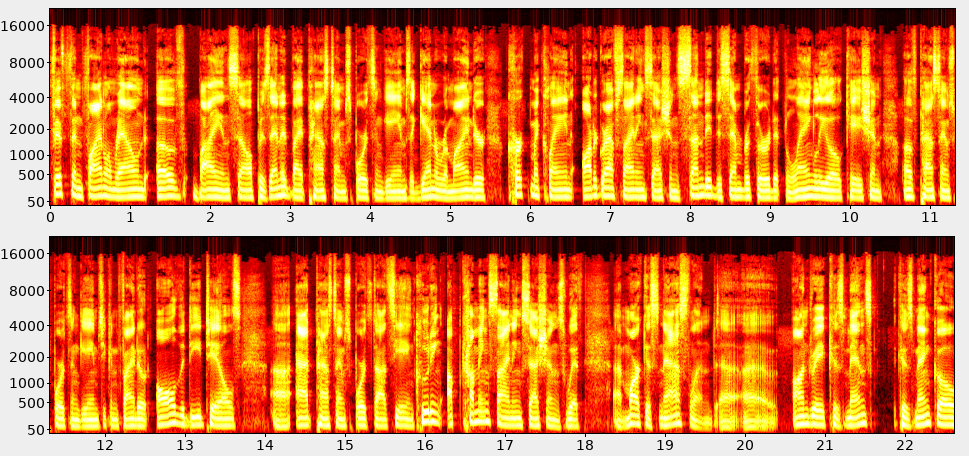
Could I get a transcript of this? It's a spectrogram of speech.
fifth and final round of buy and sell presented by Pastime Sports and Games. Again, a reminder Kirk McLean autograph signing session Sunday, December 3rd at the Langley location of Pastime Sports and Games. You can find out all the details uh, at pastimesports.ca, including upcoming signing sessions with uh, Markus Naslund, uh, uh Andrei Kuzmenko,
